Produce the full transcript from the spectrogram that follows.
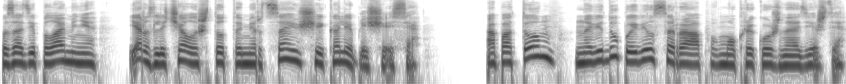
Позади пламени я различала что-то мерцающее и колеблющееся. А потом на виду появился раб в мокрой кожаной одежде.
